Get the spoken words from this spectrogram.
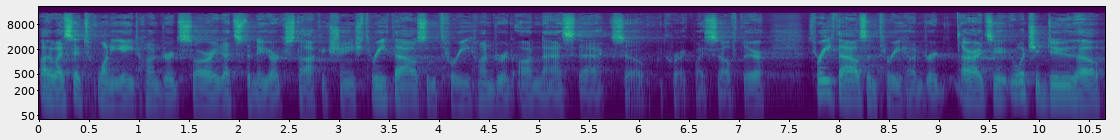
by the way, I said 2,800. Sorry, that's the New York Stock Exchange. 3,300 on Nasdaq. So correct myself there. 3,300. All right. So what you do though,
